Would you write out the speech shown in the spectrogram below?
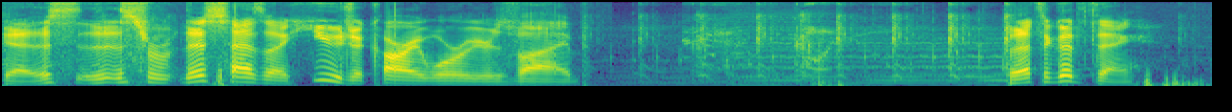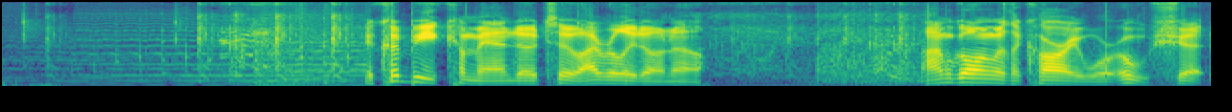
Yeah, this this this has a huge Ikari Warriors vibe, but that's a good thing. It could be Commando too. I really don't know. I'm going with Ikari War. Oh shit!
